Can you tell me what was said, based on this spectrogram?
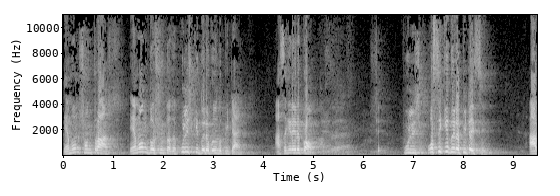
এমন সন্ত্রাস, এমন দস্যুতা যে পুলিশকে ধরে পর্যন্ত পিটায়? আছে কিনা এরকম? পুলিশ ওসিকে ধরে পিটাইছে? আর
